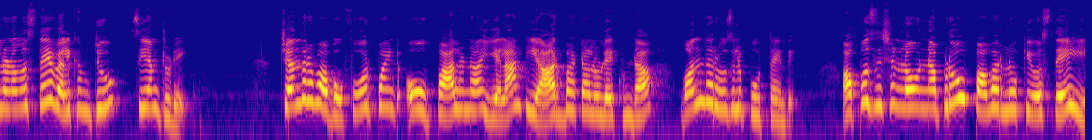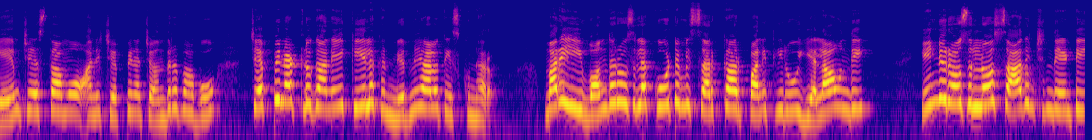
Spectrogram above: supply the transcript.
హలో నమస్తే welcome to CM today. Chandrababu four point O పాలన ఎలాంటి ఆర్భాటాలు లేకుండా వంద రోజులు పూర్తయింది. అపోజిషన్లో ఉన్నప్పుడు పవర్లోకి వస్తే ఏం చేస్తామో అని చెప్పిన చంద్రబాబు చెప్పినట్లుగానే కీలక నిర్ణయాలు తీసుకున్నారు. మరి ఈ వంద రోజుల కూటమి సర్కార్ పనితీరు ఎలా ఉంది? ఇన్ని రోజుల్లో సాధించిందేంటి?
